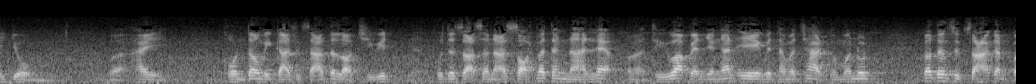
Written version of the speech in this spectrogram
นิยมว่าให้คนต้องมีการศึกษาตลอดชีวิต พุทธศาสนาสอนมาตั้งนานแล้วถือว่าเป็นอย่างนั้นเองเป็นธรรมชาติของมนุษย์ ก็ต้องศึกษากันไป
